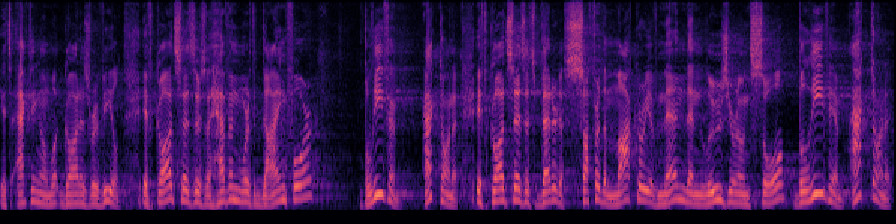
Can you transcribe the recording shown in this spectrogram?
It's acting on what God has revealed. If God says there's a heaven worth dying for, believe Him, act on it. If God says it's better to suffer the mockery of men than lose your own soul, believe Him, act on it.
